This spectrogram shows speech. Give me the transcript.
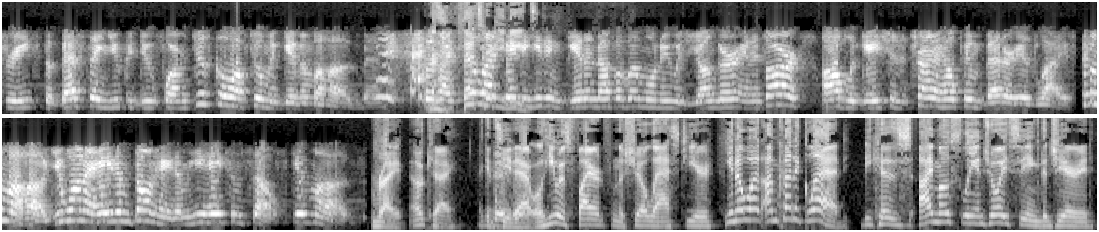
streets, the best thing you could do for him, just go up to him and give him a hug, man. Because I feel like he maybe needs. he didn't get enough of him when he was younger, and it's our obligation to try to help him better his life. Give him a hug. You want to hate him? Don't hate him. He hates himself. Give him a hug. Right. Okay. I can see that. Well, he was fired from the show last year. You know what? I'm kind of glad because I mostly enjoy seeing the Jarrod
